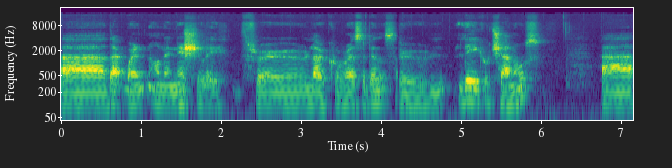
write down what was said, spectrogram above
Uh, that went on initially through local residents, through legal channels, uh,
